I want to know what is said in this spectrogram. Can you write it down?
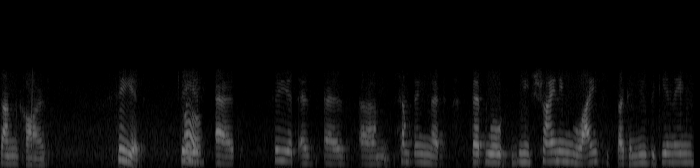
Sun card. See it. See oh. it as see it as as um, something that that will be shining light. It's like a new beginning.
